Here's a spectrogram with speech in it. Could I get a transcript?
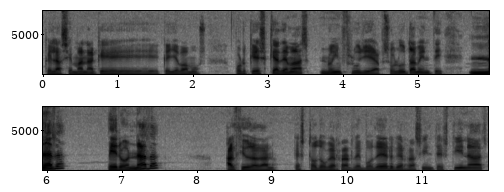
que la semana que, que llevamos. Porque es que además no influye absolutamente nada, pero nada, al ciudadano. Es todo guerras de poder, guerras intestinas,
